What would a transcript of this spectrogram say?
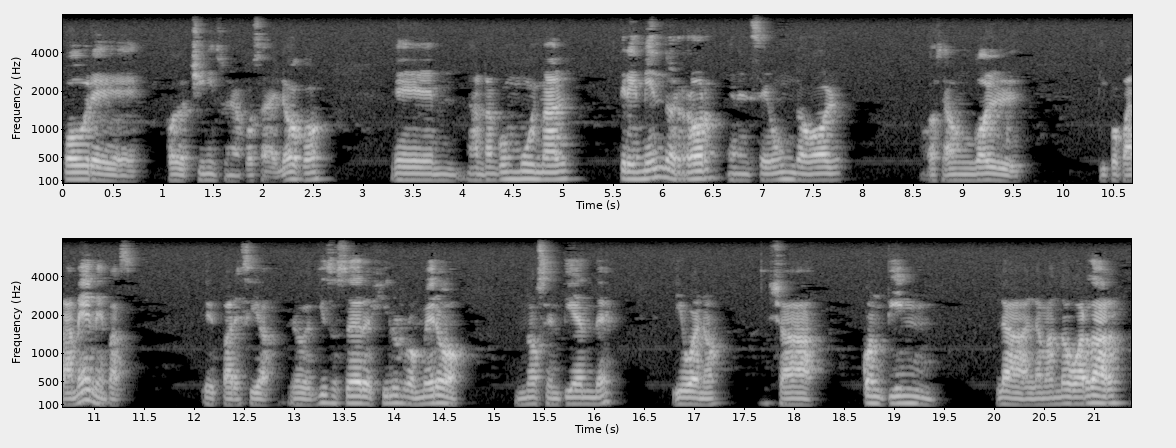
pobre Colochini es una cosa de loco. Eh, arrancó muy mal. Tremendo error en el segundo gol. O sea, un gol tipo para meme, parecía. Lo que quiso hacer Gil Romero no se entiende. Y bueno, ya Contín la, la mandó a guardar.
